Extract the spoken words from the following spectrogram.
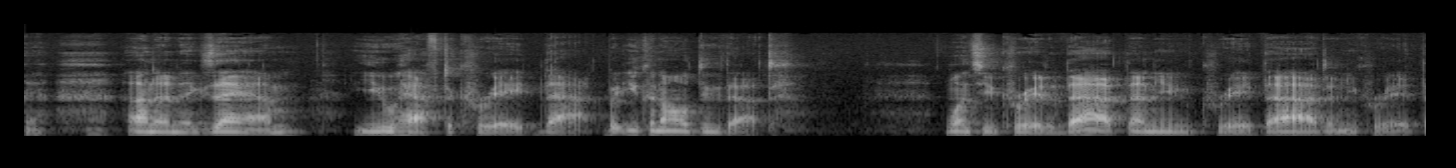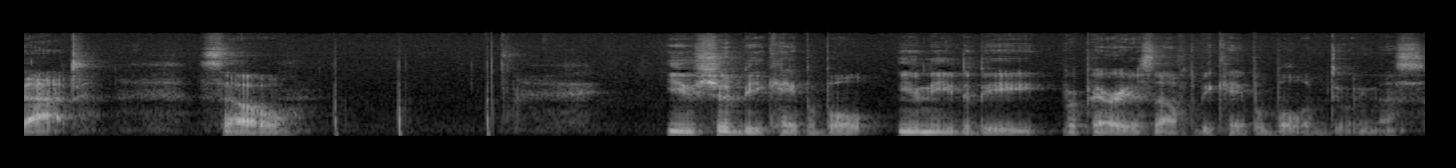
on an exam. You have to create that, but you can all do that. Once you've created that, then you create that and you create that. So you should be capable, you need to be, prepare yourself to be capable of doing this.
